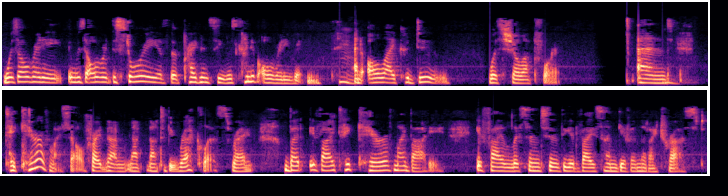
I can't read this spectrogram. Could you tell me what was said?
was already, it was already, the story of the pregnancy was kind of already written. Mm. And all I could do was show up for it and mm. take care of myself, right? Now, not, not to be reckless, right? But if I take care of my body, if I listen to the advice I'm given that I trust,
